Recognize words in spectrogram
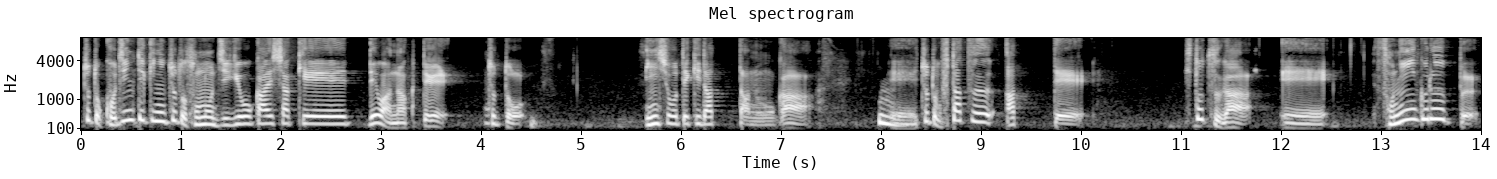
ちょっと個人的にちょっとその事業会社系ではなくてちょっと印象的だったのが、えちょっと2つあって1つが、えソニーグループ。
